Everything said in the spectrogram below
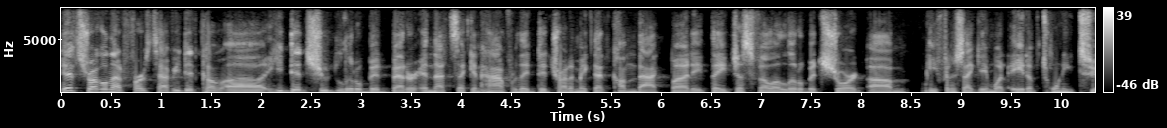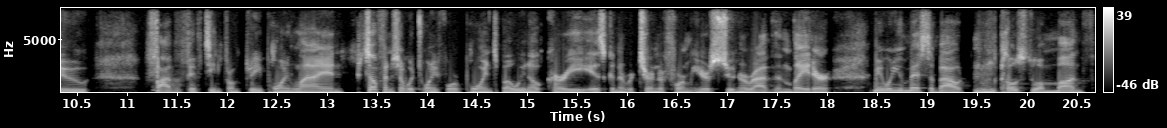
did struggle in that first half. He did come. Uh, he did shoot a little bit better in that second half, where they did try to make that comeback, but it, they just fell a little bit short. Um, he finished that game what eight of twenty two. Five of fifteen from three point line. Still finish up with twenty four points, but we know Curry is going to return to form here sooner rather than later. I mean, when you miss about close to a month,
